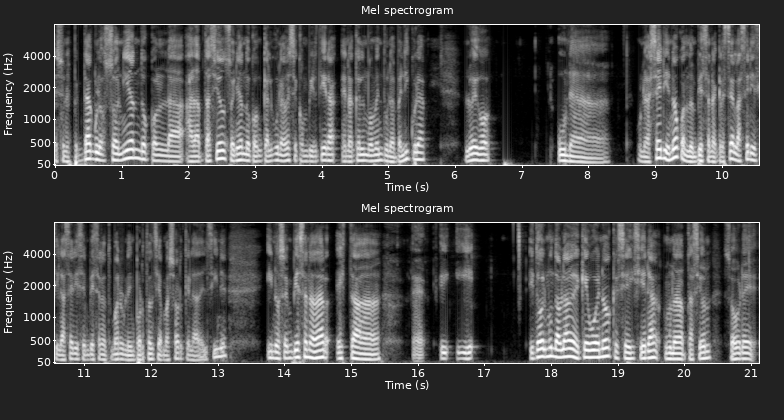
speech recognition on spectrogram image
es un espectáculo, soñando con la adaptación, soñando con que alguna vez se convirtiera en aquel momento una película, luego una, una serie, ¿no? Cuando empiezan a crecer las series y las series empiezan a tomar una importancia mayor que la del cine, y nos empiezan a dar esta... Eh, y, y, todo el mundo hablaba de qué bueno que se hiciera una adaptación sobre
